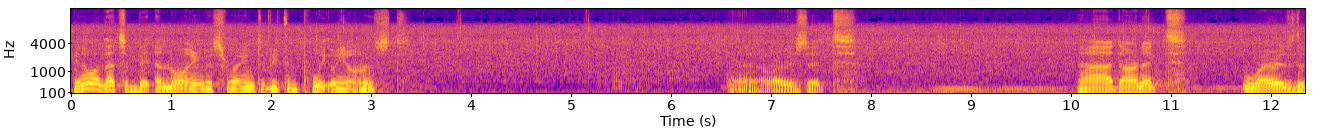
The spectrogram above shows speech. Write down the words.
you know what? That's a bit annoying, this rain, to be completely honest. Uh, where is it? Ah, darn it. Where is the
